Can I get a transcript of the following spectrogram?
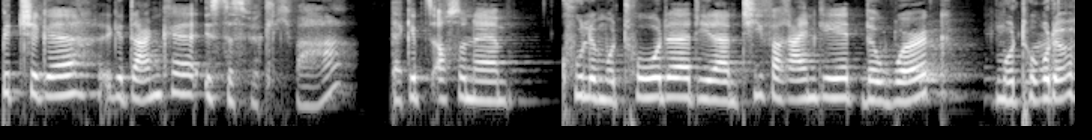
bitchige Gedanke, ist das wirklich wahr? Da gibt es auch so eine coole Methode, die dann tiefer reingeht, The Work. Methode.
